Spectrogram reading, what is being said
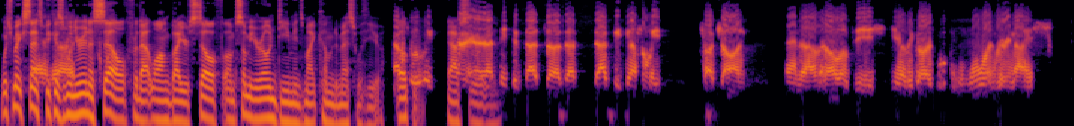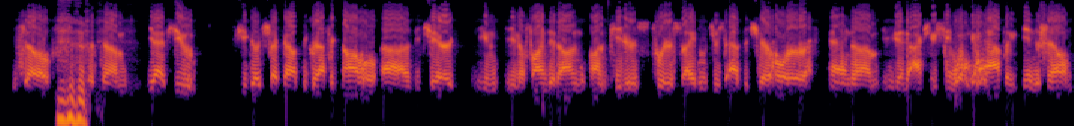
Which makes sense And, because uh, when you're in a cell for that long by yourself, um, some of your own demons might come to mess with you. Okay. Absolutely. And I think that that's uh, that that we definitely touch on, and um, and all of the you know the guards weren't very nice. So, but um, yeah, if you if you go check out the graphic novel, uh, the chair, you can you know find it on on Peter's Twitter site, which is at the chair horror, and um, you can actually see what's going to happen in the film,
